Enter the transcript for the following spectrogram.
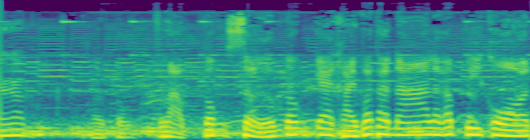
นะครับๆเราต้องปรับต้องเสริมต้องแก้ไขพัฒนาแล้วครับปีก่อน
